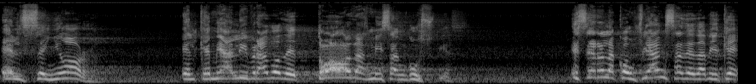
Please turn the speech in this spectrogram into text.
El Señor el que me ha librado de todas mis angustias. Esa era la confianza de David, que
